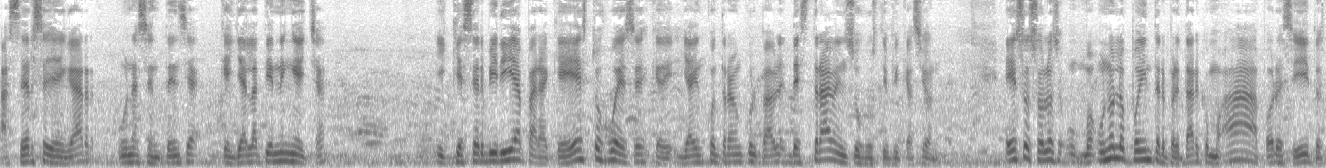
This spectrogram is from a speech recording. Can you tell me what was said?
hacerse llegar una sentencia que ya la tienen hecha y que serviría para que estos jueces que ya encontraron culpable destraben su justificación. Eso solo uno lo puede interpretar como, ah, pobrecitos,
